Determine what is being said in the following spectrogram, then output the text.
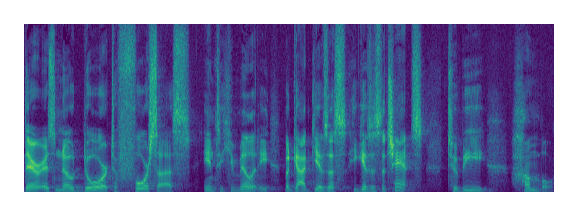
There is no door to force us into humility, but God gives us, He gives us the chance to be humble.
